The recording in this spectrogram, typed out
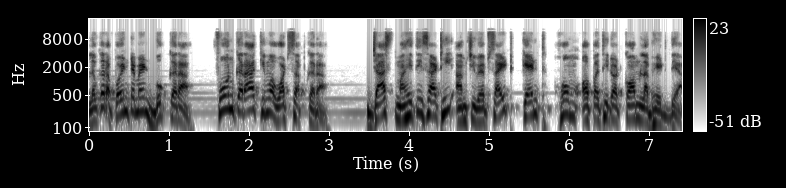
लवकर अपॉइंटमेंट बुक करा फोन करा किंवा व्हॉट्सअप करा. जास्त माहितीसाठी आमची website Kent homoeopathy dot com ला भेट द्या.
